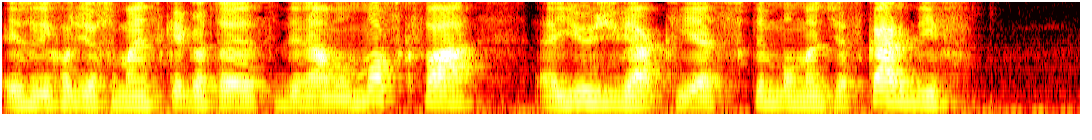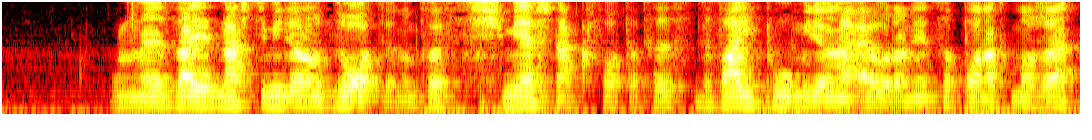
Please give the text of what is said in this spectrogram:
Jeżeli chodzi o Szymańskiego, to jest Dynamo Moskwa. Jóźwiak jest w tym momencie w Cardiff e, za 11 milionów złotych. No to jest śmieszna kwota, to jest 2,5 miliona euro, nieco ponad może.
